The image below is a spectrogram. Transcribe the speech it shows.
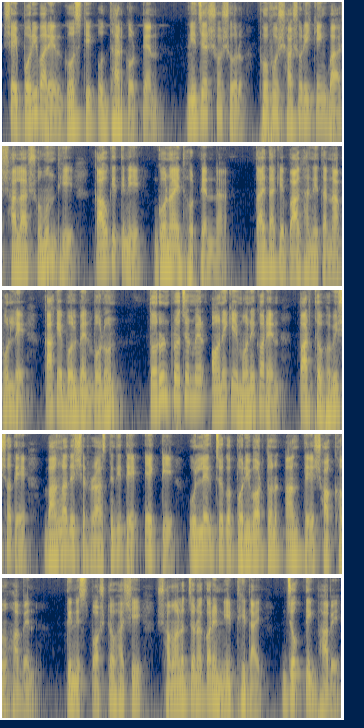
সেই পরিবারের গোষ্ঠী উদ্ধার করতেন। নিজের শ্বশুর, ফুফু শাশুড়ি কিংবা শালা সমন্ধি কাউকে তিনি গোনায় ধরতেন না। তাই তাকে বাঘা নেতা না বললে কাকে বলবেন বলুন? তরুণ প্রজন্মের অনেকেই মনে করেন পার্থ ভবিষ্যতে বাংলাদেশের রাজনীতিতে একটি উল্লেখযোগ্য পরিবর্তন আনতে সক্ষম হবেন। তিনি স্পষ্টভাষী সমালোচনা করেন নির্দ্বিধায়, যৌক্তিকভাবে।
